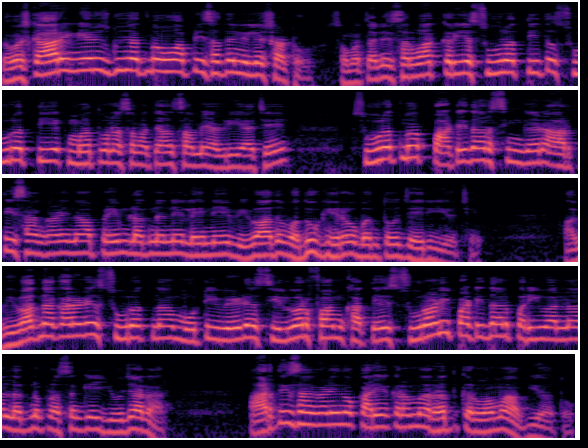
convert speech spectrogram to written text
નમસ્કાર, ઇન્ડિયા ન્યૂઝ ગુજરાતમાં હું આપની સાથે નિલેશ આઠોર સમાચારની શરૂઆત કરીએ સુરતથી, તો સુરતથી એક મહત્વના સમાચાર સામે આવી રહ્યા છે. સુરતમાં પાટીદાર સિંગર આરતી સાંગાણીના પ્રેમ લગ્નને લઈને વિવાદ વધુ ઘેરો બનતો જઈ રહ્યો છે. આ વિવાદના કારણે સુરતના મોટીવેડ સિલ્વર ફાર્મ ખાતે સુરાણી પાટીદાર પરિવારના લગ્ન પ્રસંગે યોજાનાર આરતી સાંગાણીનો કાર્યક્રમ રદ કરવામાં આવ્યો હતો.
